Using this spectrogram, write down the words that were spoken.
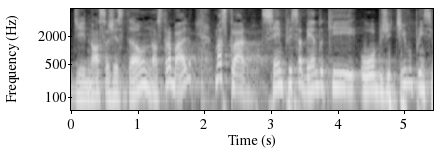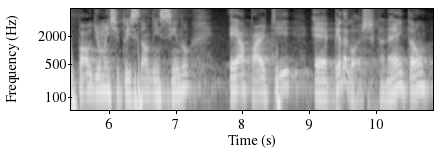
de nossa gestão, nosso trabalho, mas claro, sempre sabendo que o objetivo principal de uma instituição de ensino é a parte é, pedagógica, né? Então,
